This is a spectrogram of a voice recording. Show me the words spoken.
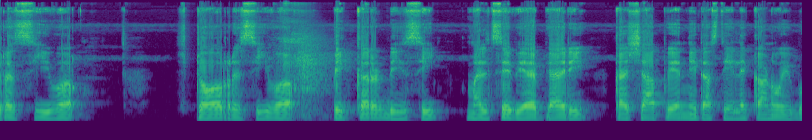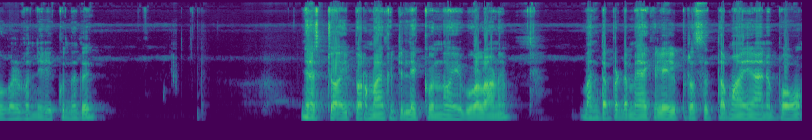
receiver store receiver picker D C മത്സ്യവ്യാപാരി കശാപ്പ് എന്നീ തസ്തിയിലേക്കാണ് ഒഴിവുകൾ വന്നിരിക്കുന്നത്. ജസ്റ്റ് ഹൈപ്പർ മാർക്കറ്റിലേക്ക് വന്ന ഒഴിവുകളാണ്. ബന്ധപ്പെട്ട മേഖലയിൽ പ്രസക്തമായ അനുഭവം.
